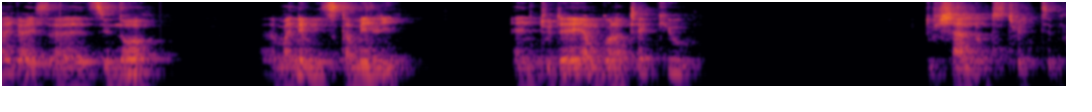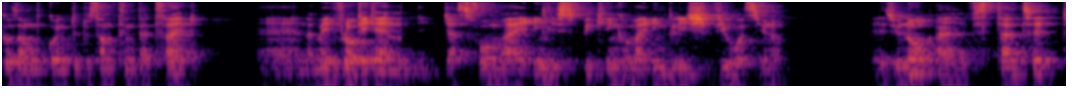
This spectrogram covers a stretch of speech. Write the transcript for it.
Hi guys, as you know, uh, my name is Kamili, and today I'm gonna take you to Shandon Street because I'm going to do something that side, and I may vlog again just for my English speaking or my English viewers. You know, as you know, I've started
